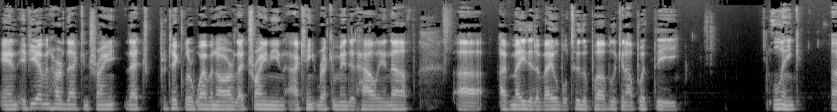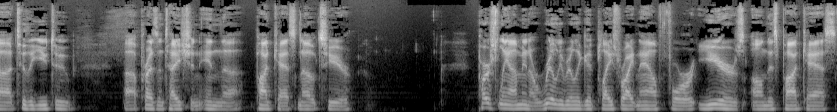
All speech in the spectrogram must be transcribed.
And if you haven't heard that contra- that particular webinar, that training, I can't recommend it highly enough. Uh, I've made it available to the public, and I'll put the link uh, to the YouTube uh, presentation in the podcast notes here. Personally, I'm in a really, really good place right now. For years on this podcast,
